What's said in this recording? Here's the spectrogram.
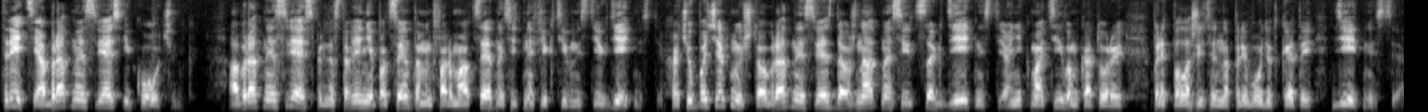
Третье. Обратная связь и коучинг. Обратная связь – предоставление пациентам информации относительно эффективности их деятельности. Хочу подчеркнуть, что обратная связь должна относиться к деятельности, а не к мотивам, которые предположительно приводят к этой деятельности.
